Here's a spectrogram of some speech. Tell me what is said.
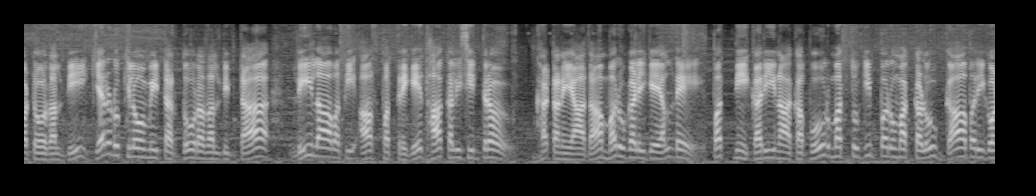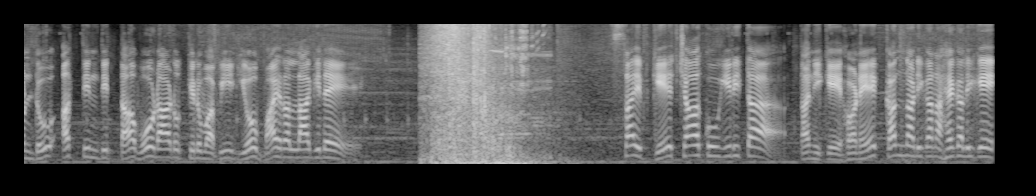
ಆಟೋದಲ್ಲಿ ಎರಡು ಕಿಲೋಮೀಟರ್ ದೂರದಲ್ಲಿದ್ದ ಲೀಲಾವತಿ ಆಸ್ಪತ್ರೆಗೆ ದಾಖಲಿಸಿದ್ರು. ಘಟನೆಯಾದ ಮರುಗಳಿಗೆ ಅಲ್ಲದೆ ಪತ್ನಿ ಕರೀನಾ ಕಪೂರ್ ಮತ್ತು ಇಬ್ಬರು ಮಕ್ಕಳು ಗಾಬರಿಗೊಂಡು ಅತ್ತಿಂದಿತ್ತ ಓಡಾಡುತ್ತಿರುವ ವಿಡಿಯೋ ವೈರಲ್ ಆಗಿದೆ. ಸೈಫ್ಗೆ ಚಾಕು ಇರಿತ, ತನಿಖೆ ಹೊಣೆ ಕನ್ನಡಿಗನ ಹೆಗಲಿಗೆ.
